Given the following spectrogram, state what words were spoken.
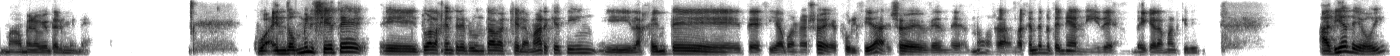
más o menos que terminé. En 2007, eh, toda la gente le preguntaba qué era marketing y la gente te decía, bueno, eso es publicidad, eso es vender, ¿no? O sea, la gente no tenía ni idea de qué era marketing. A día de hoy,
